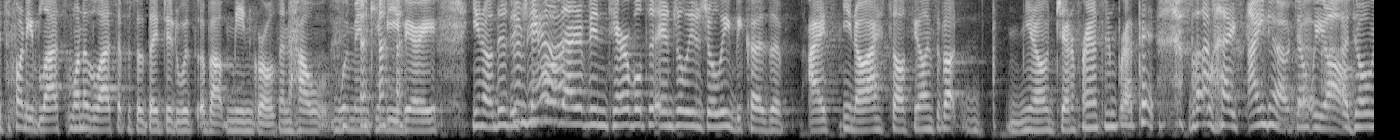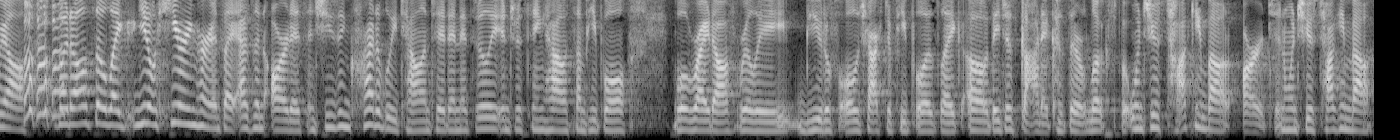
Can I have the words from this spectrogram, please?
it's funny. Last one of the last episodes I did was about Mean Girls and how women can be very, you know. There's They been people that have been terrible to Angelina Jolie because of I, you know, I still have feelings about, you know, Jennifer Aniston and Brad Pitt. But like, I know, don't we all? Uh, don't we all? but also, like, you know, hearing her insight as an artist, and she's incredibly talented, and it's really interesting how some people will write off really beautiful, attractive people as like, oh, they just got it because their looks. But when she was talking about art and when she was talking about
